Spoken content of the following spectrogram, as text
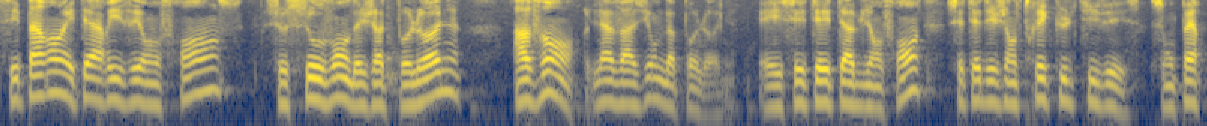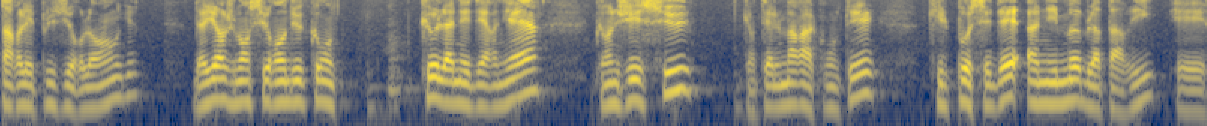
Ses parents étaient arrivés en France, se sauvant déjà de Pologne, avant l'invasion de la Pologne. Et ils s'étaient établis en France. C'était des gens très cultivés. Son père parlait plusieurs langues. D'ailleurs, je m'en suis rendu compte que l'année dernière, quand j'ai su, quand elle m'a raconté, qu'il possédait un immeuble à Paris et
